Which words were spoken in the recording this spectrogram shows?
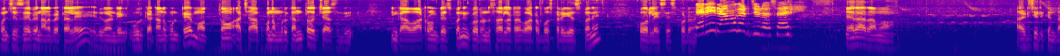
కొంచెం సేపే నానబెట్టాలి. ఇదిగోండి ఊరికట్ట అనుకుంటే మొత్తం ఆ చేపకున్న మురికంతా వచ్చేస్తుంది. ఇంకా ఆ వాటర్ వంపేసుకొని ఇంకో రెండు సార్లు అట్లా వాటర్ పోసి కడిగేసుకొని కూరలు వేసేసుకోవడం రామగారు చూడు ఒకసారి. రామో? అరటి చెట్టు కింద.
